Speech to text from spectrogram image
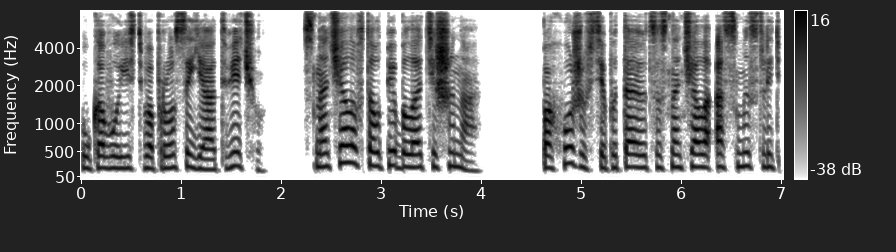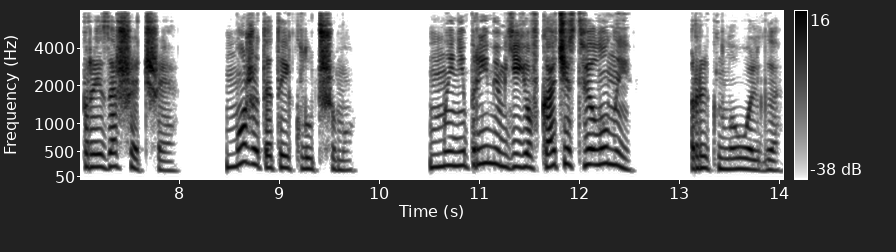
У кого есть вопросы, я отвечу. Сначала в толпе была тишина. Похоже, все пытаются сначала осмыслить произошедшее. Может, это и к лучшему. «Мы не примем ее в качестве луны», — рыкнула Ольга.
